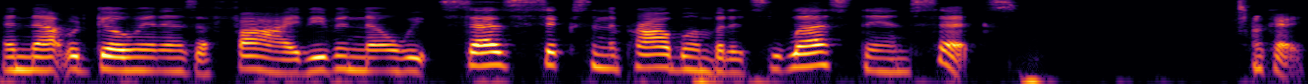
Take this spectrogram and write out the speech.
And that would go in as a 5, even though it says 6 in the problem, but it's less than 6. Okay,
